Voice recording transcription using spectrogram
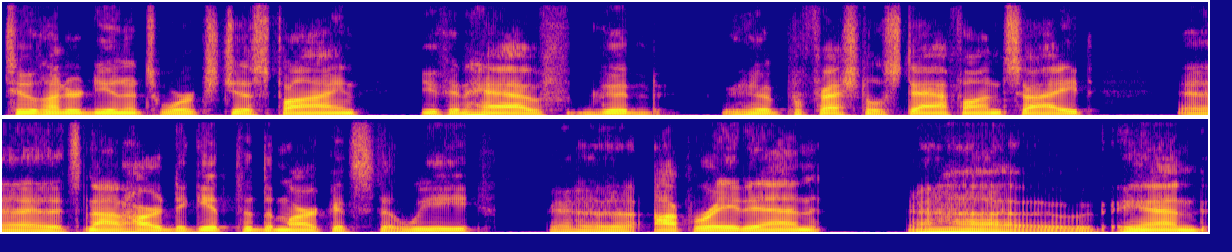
200 units works just fine. You can have good you know, professional staff on site. Uh, it's not hard to get to the markets that we uh, operate in, uh, and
